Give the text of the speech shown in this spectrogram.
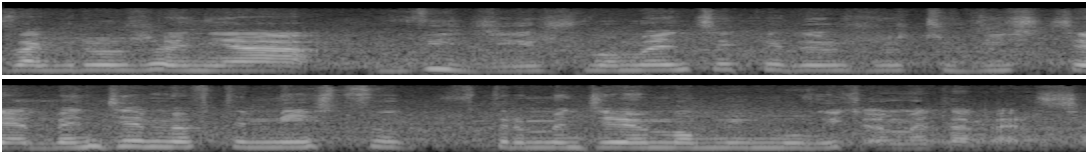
zagrożenia widzisz w momencie, kiedy już rzeczywiście będziemy w tym miejscu, w którym będziemy mogli mówić o metaversie?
